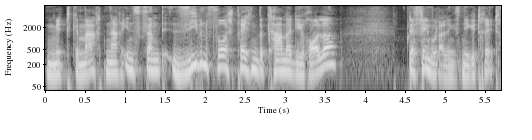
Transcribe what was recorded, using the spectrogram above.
mitgemacht. Nach insgesamt sieben Vorsprechen bekam er die Rolle. Der Film wurde allerdings nie gedreht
